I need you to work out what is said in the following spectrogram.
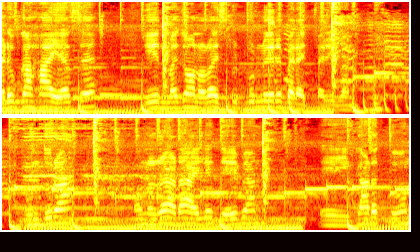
এটা গা হাই আছে, এর মাঝে অনরা স্পিড বললে এর বেড়াইতে পারিবেন। বন্ধুরা অনরা এটা আইলে দেবেন এই গাড়ের তুন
